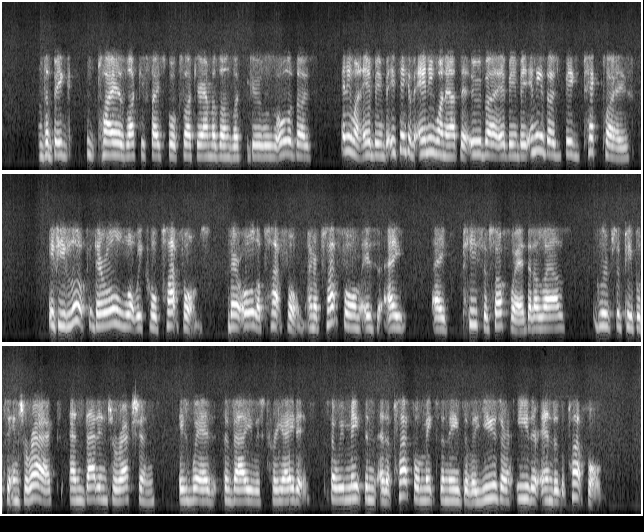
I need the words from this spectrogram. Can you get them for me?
the big players like your Facebooks, like your Amazons, like your Googles, all of those, anyone, Airbnb, you think of anyone out there, Uber, Airbnb, any of those big tech plays, if you look, they're all what we call platforms they're all a platform, and a platform is a a piece of software that allows groups of people to interact, and that interaction is where the value is created. So we meet them, uh, as a platform meets the needs of a user on either end of the platform.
